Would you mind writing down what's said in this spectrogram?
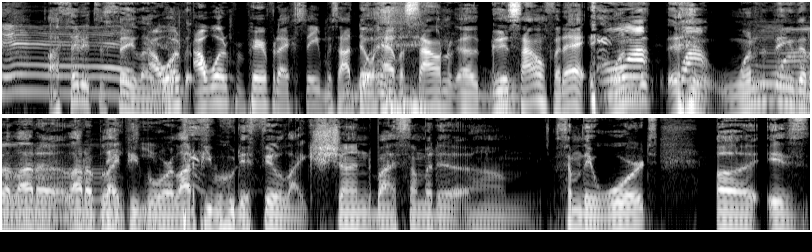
I said it to say like I one of wasn't, the- I wasn't prepared for that statement. So I don't have a sound, a good sound for that. one of the, Wah, wah, one of the things that a lot of a lot of black Thank people you. or a lot of people who just feel like shunned by some of the um some of the awards uh is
